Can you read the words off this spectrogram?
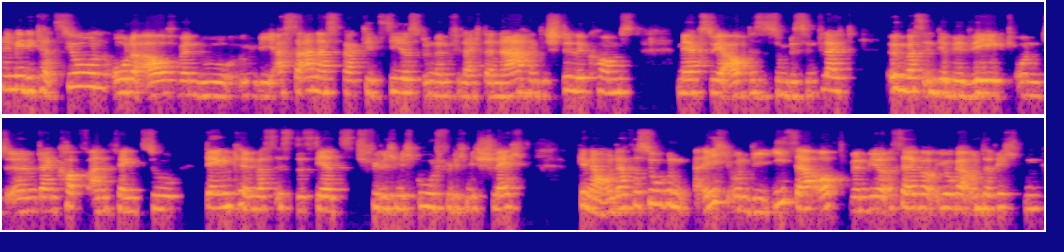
in Meditation oder auch wenn du irgendwie Asanas praktizierst und dann vielleicht danach in die Stille kommst, merkst du ja auch, dass es so ein bisschen vielleicht irgendwas in dir bewegt und äh, dein Kopf anfängt zu denken, was ist das jetzt? Fühle ich mich gut? Fühle ich mich schlecht? Genau, und da versuchen ich und die Isa oft, wenn wir selber Yoga unterrichten,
